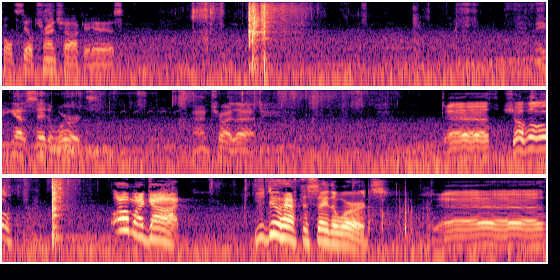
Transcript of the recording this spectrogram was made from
cold steel trench hawk of his. You got to say the words. I'd try that. Death shovel. Oh my God! You do have to say the words. Death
